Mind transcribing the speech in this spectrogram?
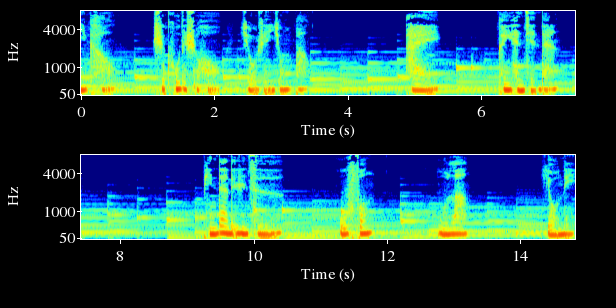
依靠，是哭的时候有人拥抱。爱可以很简单，平淡的日子，无风。无浪，有你。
